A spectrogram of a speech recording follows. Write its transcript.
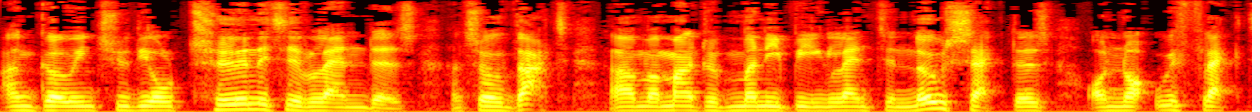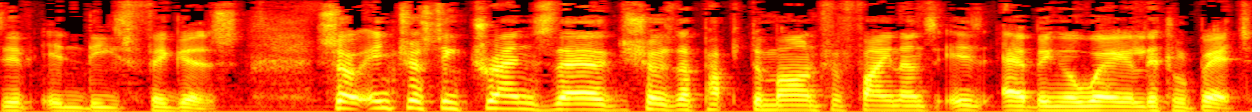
and going to the alternative lenders. And so that um, amount of money being lent in those sectors are not reflective in these figures. So interesting trends there shows that perhaps demand for finance is ebbing away a little bit.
